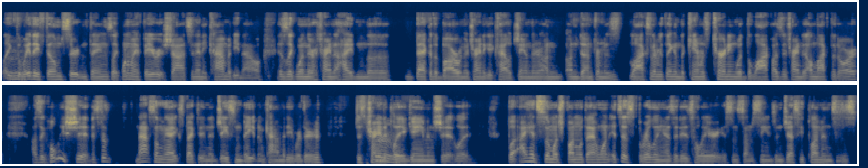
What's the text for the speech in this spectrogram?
Like mm-hmm. the way they film certain things, like one of my favorite shots in any comedy now is like when they're trying to hide in the back of the bar when they're trying to get Kyle Chandler un, undone from his locks and everything, and the camera's turning with the lock as they're trying to unlock the door. I was like, holy shit, this is not something I expected in a Jason Bateman comedy where they're just trying mm. to hmm. play a game and shit. Like, but I had so much fun with that one. It's as thrilling as it is hilarious in some scenes, and Jesse Plemons is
